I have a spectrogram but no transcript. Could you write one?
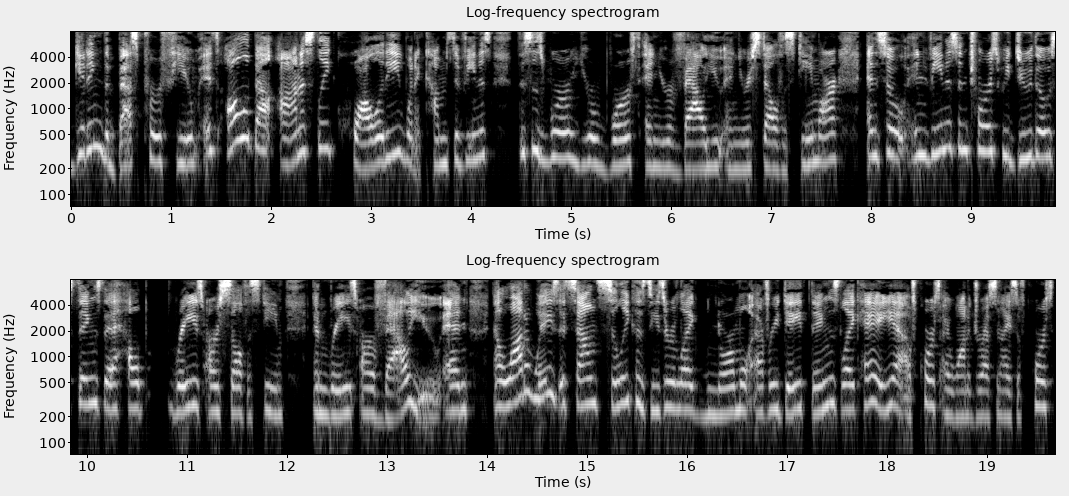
getting the best perfume. It's all about honestly quality when it comes to Venus. This is where your worth and your value and your self esteem are. And so in Venus and Taurus, we do those things that help raise our self esteem and raise our value. And in a lot of ways, it sounds silly because these are like normal everyday things like, hey, yeah, of course I want to dress nice. Of course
